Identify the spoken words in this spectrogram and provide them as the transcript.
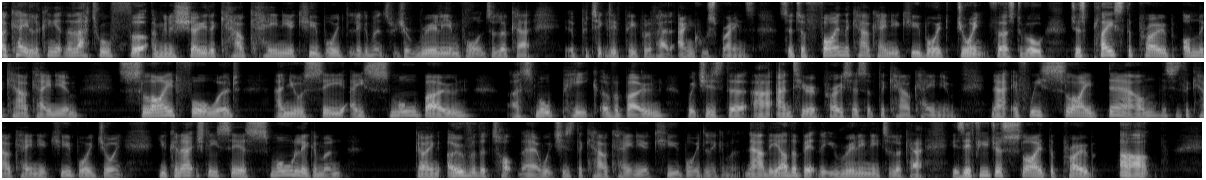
Okay, looking at the lateral foot, I'm going to show you the calcaneocuboid ligaments, which are really important to look at, uh, particularly if people have had ankle sprains. So to find the calcaneocuboid joint, first of all, just place the probe on the calcaneum, slide forward, and you'll see a small bone, a small peak of a bone, which is the uh, anterior process of the calcaneum. Now, if we slide down, this is the calcaneocuboid joint, you can actually see a small ligament going over the top there, which is the calcaneocuboid ligament. Now, the other bit that you really need to look at is if you just slide the probe up,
